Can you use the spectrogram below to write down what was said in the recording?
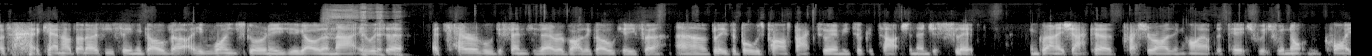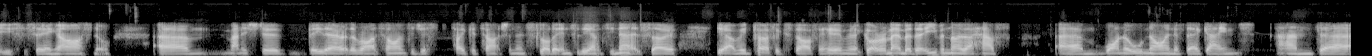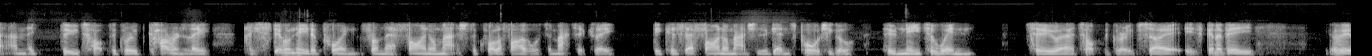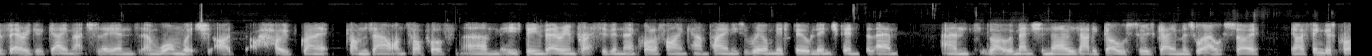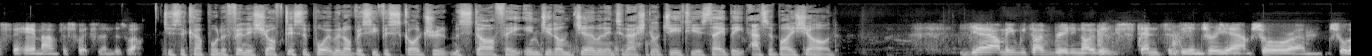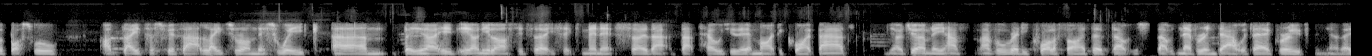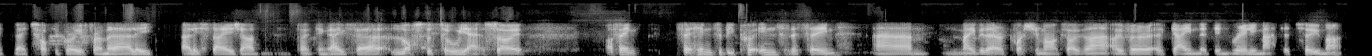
again, I don't know if you've seen the goal, but he won't score an easier goal than that. It was a a terrible defensive error by the goalkeeper. Uh, I believe the ball was passed back to him. He took a touch and then just slipped. And Granit Xhaka, pressurising high up the pitch, which we're not quite used to seeing at Arsenal, um, managed to be there at the right time to just take a touch and then slot it into the empty net. So, yeah, I mean, perfect start for him. And you've got to remember that even though they have um, won all nine of their games and uh, and they do top the group currently, they still need a point from their final match to qualify automatically because their final match is against Portugal, who need to win to uh, top the group. So it's going to be going to be a very good game actually, and and one which I, I hope Granit comes out on top of. Um, he's been very impressive in their qualifying campaign. He's a real midfield linchpin for them, and like we mentioned there, he's added goals to his game as well. So. You know, fingers crossed for him and for Switzerland as well. Just a couple to finish off. Disappointment, obviously, for Shkodran Mustafi, injured on German international duty as they beat Azerbaijan. Yeah, I mean, we don't really know the extent of the injury yet. I'm sure, um, sure the boss will update us with that later on this week. Um, but you know, he, he, only lasted 36 minutes, so that that tells you that it might be quite bad. You know, Germany have, have already qualified. That that was that was never in doubt with their group. You know, they they topped the group from an early early stage. I don't think they've uh, lost at all yet. So I think for him to be put into the team, um, maybe there are question marks over that, over a game that didn't really matter too much.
